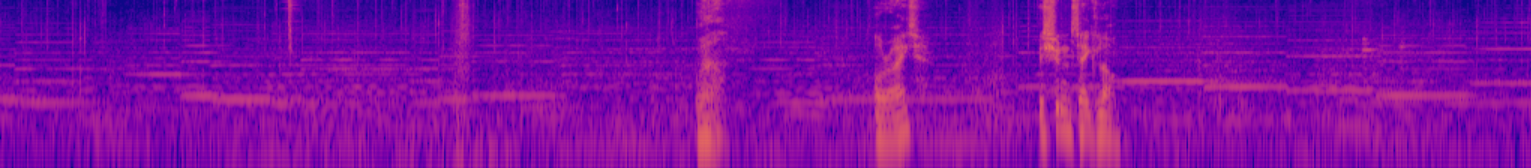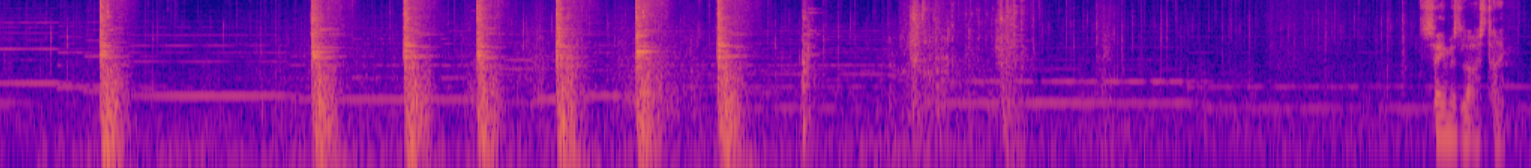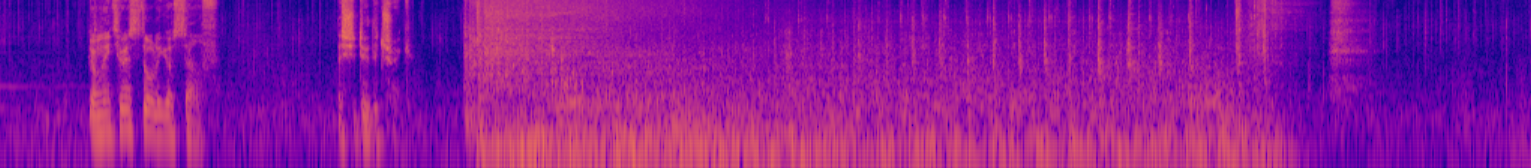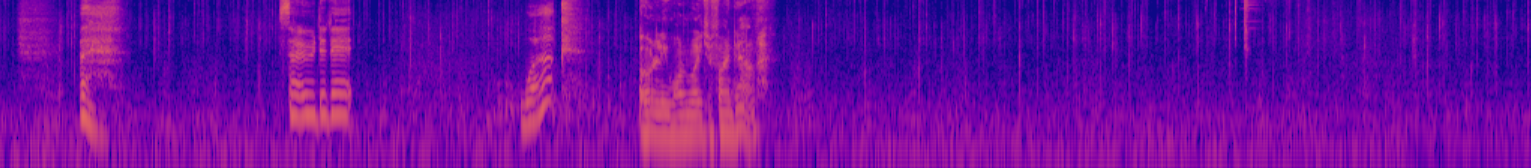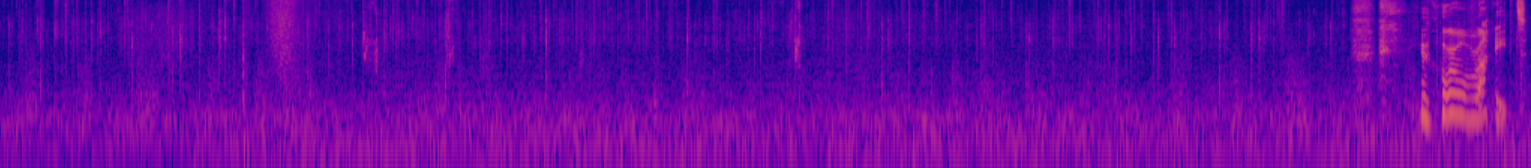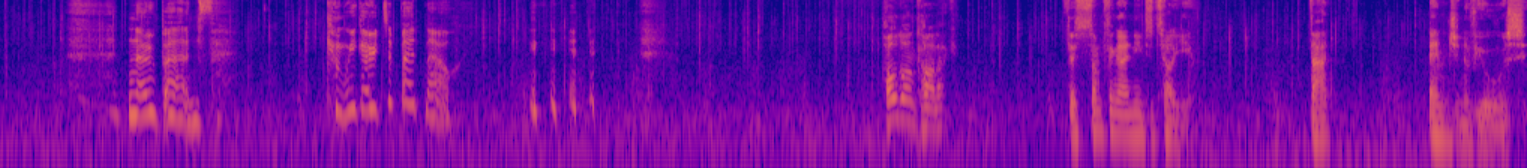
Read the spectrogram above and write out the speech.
Well, all right. This shouldn't take long. Same as last time. You'll need to install it yourself. This should do the trick. There. So, did it work? Only one way to find out. You're all right. No burns. Can we go to bed now? Hold on, Karlach. There's something I need to tell you. That engine of yours.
